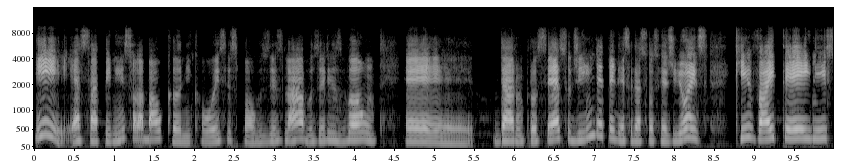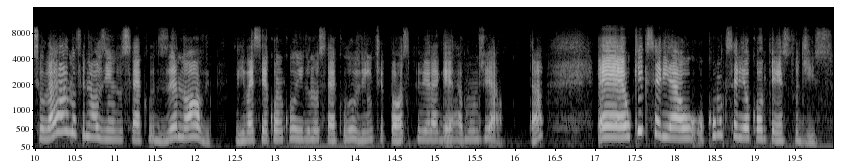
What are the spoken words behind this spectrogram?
E essa Península Balcânica ou esses povos eslavos, eles vão é, dar um processo de independência das suas regiões que vai ter início lá no finalzinho do século XIX e vai ser concluído no século XX, pós Primeira Guerra Mundial, tá? É, o que, que seria o, como que seria o contexto disso?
